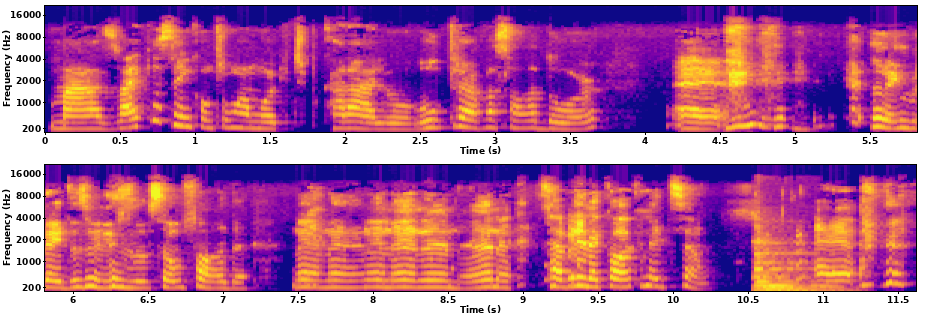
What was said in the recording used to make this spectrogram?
Mas vai que você encontra um amor que, tipo, caralho, ultra avassalador. É... Lembrei dos meninos do Sou Foda. Nananana. Sabrina, coloca na edição. É...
